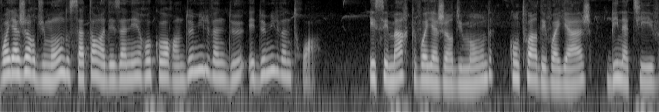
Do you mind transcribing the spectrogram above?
Voyageurs du Monde s'attend à des années records en 2022 et 2023. Et ces marques Voyageurs du Monde, Comptoir des Voyages, Binative,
